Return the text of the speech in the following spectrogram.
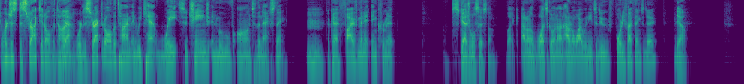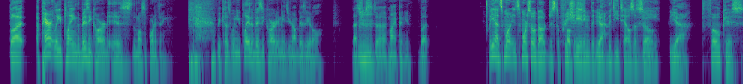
We're just distracted all the time. Yeah, we're distracted all the time and we can't wait to change and move on to the next thing. hmm Okay. Five minute increment schedule system. Like, I don't know what's going on. I don't know why we need to do 45 things a day. Yeah. But apparently, playing the busy card is the most important thing. because when you play the busy card, it means you're not busy at all. That's Mhm. just uh, my opinion. But But yeah, it's more it's more so about just appreciating the yeah. the details of So- the yeah, focus.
